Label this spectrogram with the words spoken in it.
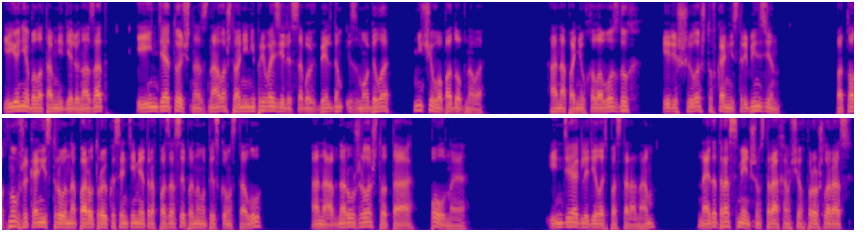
Ее не было там неделю назад, и Индия точно знала, что они не привозили с собой в Бельдом из Мобила ничего подобного. Она понюхала воздух и решила, что в канистре бензин. Подтолкнув же канистру на пару-тройку сантиметров по засыпанному песком столу, она обнаружила, что та полная. Индия огляделась по сторонам, на этот раз с меньшим страхом, чем в прошлый раз.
